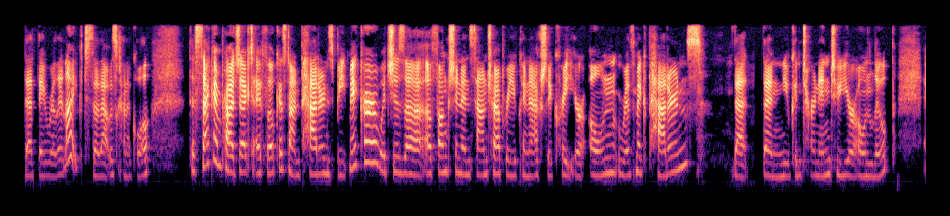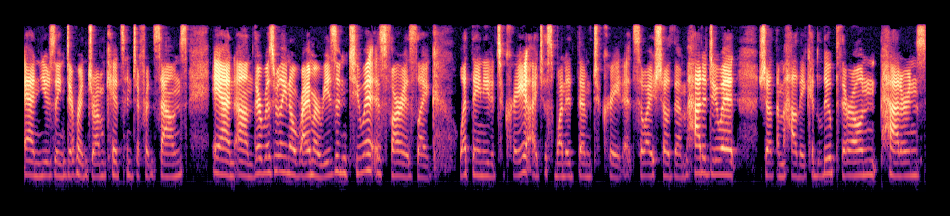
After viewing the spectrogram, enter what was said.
that they really liked. So that was kind of cool. The second project, I focused on Patterns Beatmaker, which is a, a function in Soundtrap where you can actually create your own rhythmic patterns that then you can turn into your own loop and using different drum kits and different sounds. And um, there was really no rhyme or reason to it as far as like what they needed to create. I just wanted them to create it. So I showed them how to do it, showed them how they could loop their own patterns,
